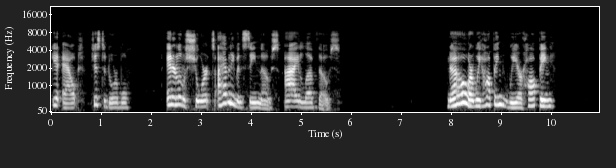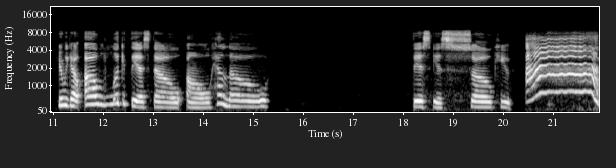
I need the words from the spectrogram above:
Get out. Just adorable. And her little shorts. I haven't even seen those. I love those. No, are we hopping? We are hopping. Here we go. Oh, look at this, though. Oh, hello. This is so cute. Ah!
